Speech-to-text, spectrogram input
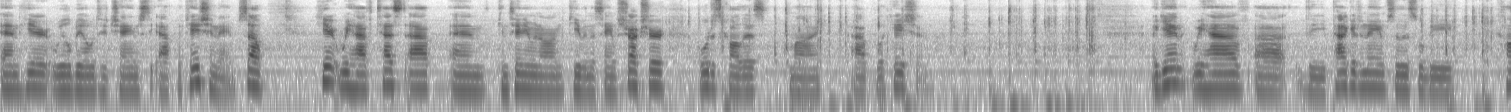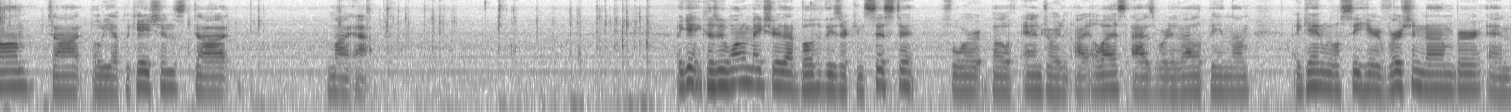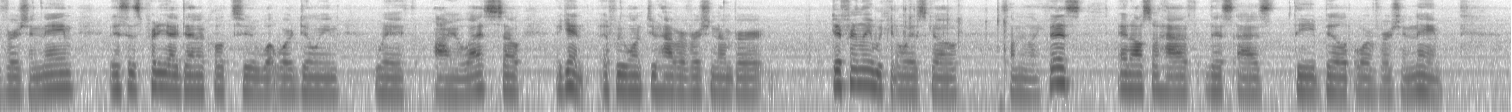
and here we'll be able to change the application name. So here we have test app and continuing on keeping the same structure, we'll just call this my application. Again, we have uh, the package name, so this will be com.odapplications.myapp. Again, because we want to make sure that both of these are consistent, for both Android and iOS as we're developing them. Again, we'll see here version number and version name. This is pretty identical to what we're doing with iOS. So again, if we want to have our version number differently, we can always go something like this and also have this as the build or version name.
